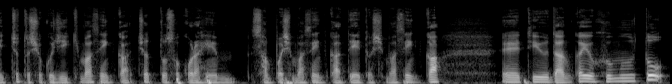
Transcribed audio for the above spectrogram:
ー、ちょっと食事行きませんか？ちょっとそこら辺散歩しませんか？デートしませんか？えー、っていう段階を踏むと、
